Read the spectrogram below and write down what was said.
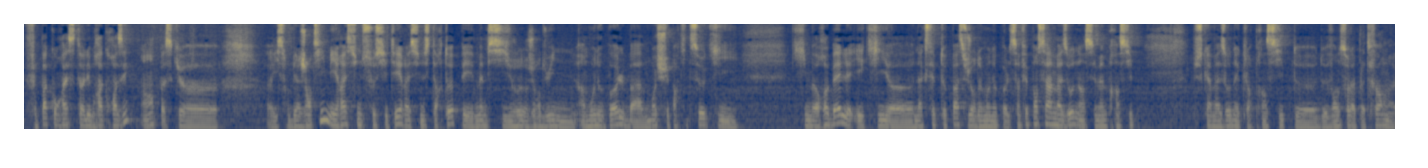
faut pas qu'on reste les bras croisés, parce que ils sont bien gentils, mais il reste une société, il reste une start-up, et même si aujourd'hui un monopole, bah, moi je fais partie de ceux qui, qui me rebellent et qui euh, n'acceptent pas ce genre de monopole. Ça me fait penser à Amazon, hein, c'est le même principe puisqu'Amazon, avec leur principe de, de, vente sur la plateforme,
